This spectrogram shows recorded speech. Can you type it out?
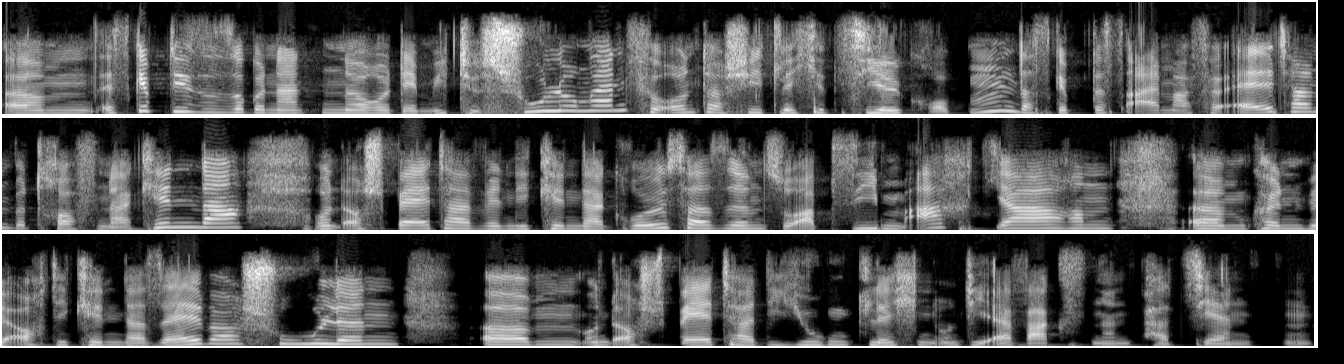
Ähm, es gibt diese sogenannten Neurodermitis-Schulungen für unterschiedliche Zielgruppen. Das gibt es einmal für Eltern betroffener Kinder und auch später, wenn die Kinder größer sind, so ab sieben, acht Jahren, ähm, können wir auch die Kinder selber schulen ähm, und auch später die Jugendlichen und die erwachsenen Patienten.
